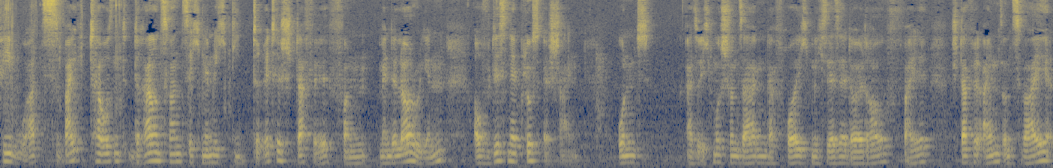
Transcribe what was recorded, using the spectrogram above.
Februar 2023 nämlich die dritte Staffel von Mandalorian auf Disney Plus erscheinen. Und also ich muss schon sagen, da freue ich mich sehr, sehr doll drauf, weil Staffel 1 und 2,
